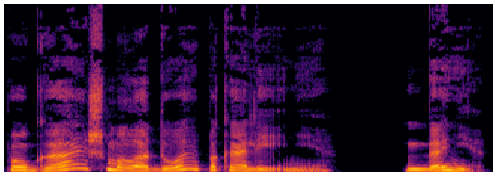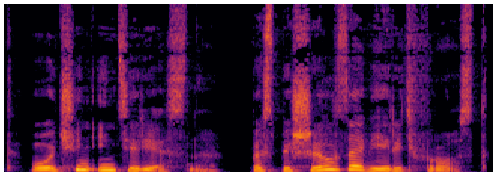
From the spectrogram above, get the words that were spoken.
«Пугаешь молодое поколение». «Да нет, очень интересно», — поспешил заверить Фрост.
